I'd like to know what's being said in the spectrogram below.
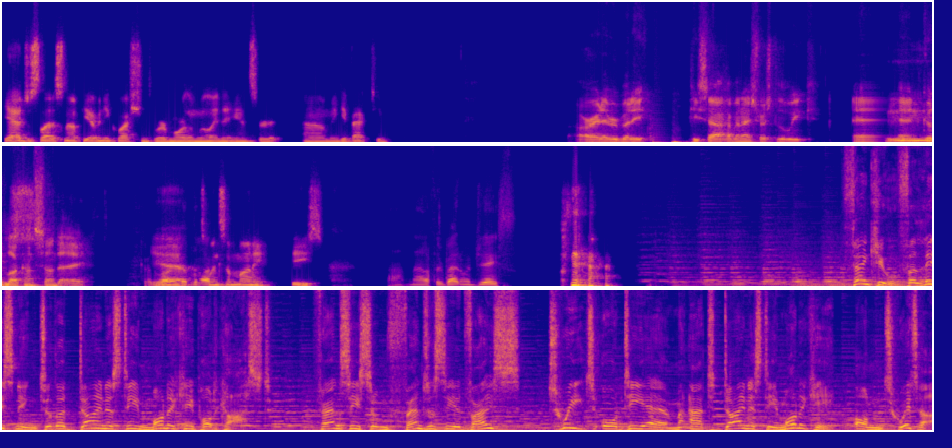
yeah, just let us know if you have any questions. We're more than willing to answer it um, and get back to you. All right, everybody. Peace out. Have a nice rest of the week. And, and good luck on Sunday. Good yeah, luck, let's win some money. Peace. Uh, not if they're betting with Jace. Thank you for listening to the Dynasty Monarchy podcast. Fancy some fantasy advice? Tweet or DM at Dynasty Monarchy on Twitter.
